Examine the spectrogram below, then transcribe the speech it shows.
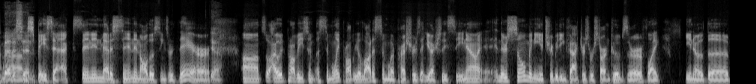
um, Medicine. spacex and in medicine and all those things are there Yeah. Um, so I would probably sim- assimilate probably a lot of similar pressures that you actually see now. And there's so many attributing factors we're starting to observe, like you know the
